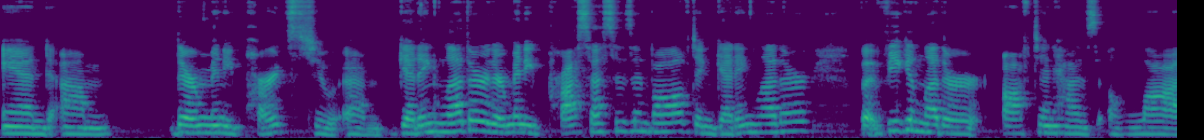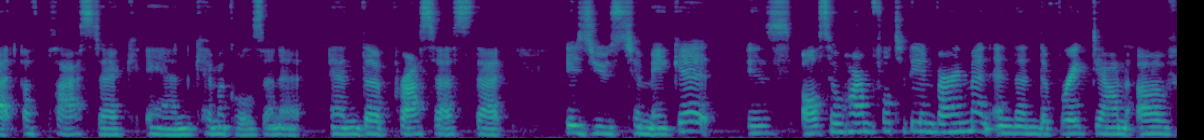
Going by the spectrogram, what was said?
And um, there are many parts to um, getting leather. There are many processes involved in getting leather, but vegan leather often has a lot of plastic and chemicals in it. And the process that is used to make it is also harmful to the environment. And then the breakdown of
